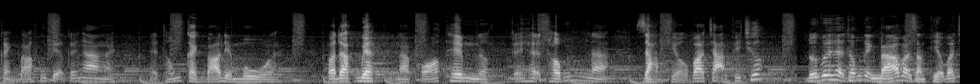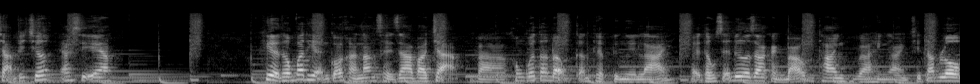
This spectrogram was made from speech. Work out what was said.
cảnh báo phương tiện cách ngang này, hệ thống cảnh báo điểm mù này và đặc biệt là có thêm được cái hệ thống là giảm thiểu va chạm phía trước. Đối với hệ thống cảnh báo và giảm thiểu va chạm phía trước SCM khi hệ thống phát hiện có khả năng xảy ra va chạm và không có tác động can thiệp từ người lái, hệ thống sẽ đưa ra cảnh báo âm thanh và hình ảnh trên tablo.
